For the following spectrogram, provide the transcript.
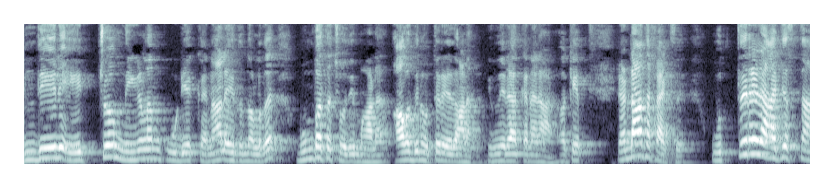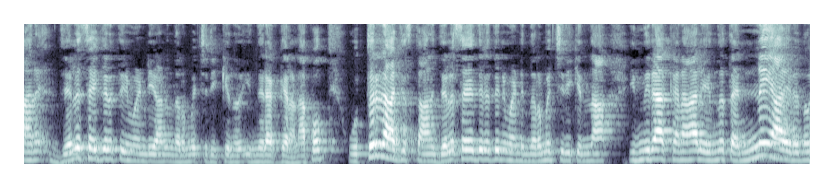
ഇന്ത്യയിലെ ഏറ്റവും നീളം കൂടിയ കനാൽ ഏതെന്നുള്ളത് മുമ്പത്തെ ചോദ്യമാണ്. അതിന് ഉത്തരം ഏതാണ്? ഇന്ദിരാ കനാലാണ് ഓക്കെ രണ്ടാമത്തെ ഫാക്ട്സ് ഉത്തര രാജസ്ഥാന് ജലസേചനത്തിന് വേണ്ടിയാണ് നിർമ്മിച്ചിരിക്കുന്നത് ഇന്ദിരാ കനാൽ അപ്പോൾ ഉത്തര രാജസ്ഥാൻ ജലസേചനത്തിന് വേണ്ടി നിർമ്മിച്ചിരിക്കുന്ന ഇന്ദിരാ കനാൽ എന്ന് തന്നെയായിരുന്നു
